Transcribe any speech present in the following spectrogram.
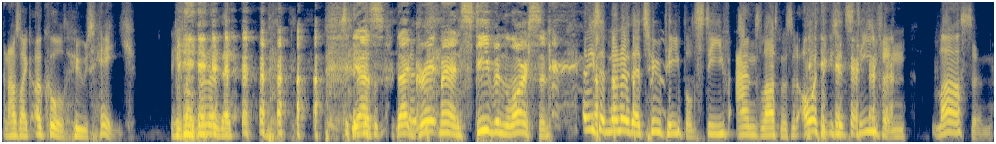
and I was like, oh, cool. Who's he? He's like, no, no, they're yes, that great man, Steven Larson. And he said, no, no, they're two people, Steve and Larson. I said, oh, I think you said Stephen Larson.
